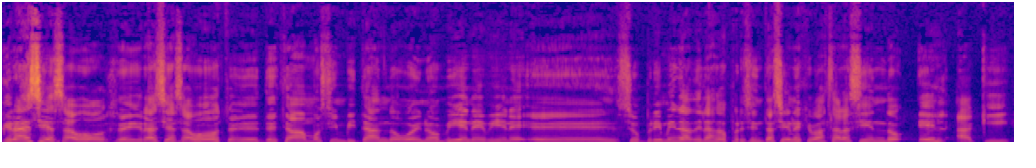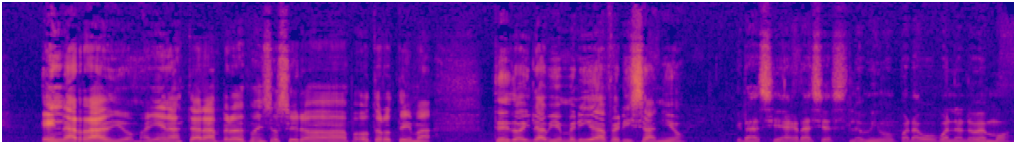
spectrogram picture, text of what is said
Gracias a vos, eh, gracias a vos, te, te estábamos invitando. Bueno, viene, viene eh, su primera de las dos presentaciones que va a estar haciendo él aquí, en la radio. Mañana estará, pero después eso será otro tema. Te doy la bienvenida, feliz año. Gracias, gracias. Lo mismo para vos. Bueno, lo vemos,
